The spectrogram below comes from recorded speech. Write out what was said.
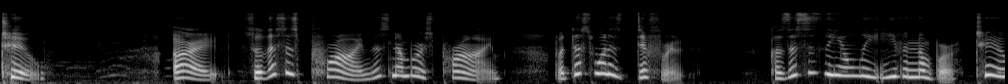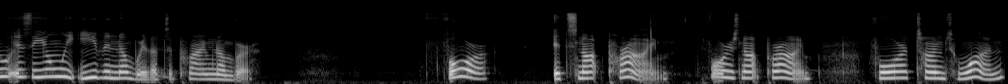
Two. Alright, so this is prime. This number is prime. But this one is different. Because this is the only even number. Two is the only even number that's a prime number. 4, it's not prime. 4 is not prime. 4 times 1,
